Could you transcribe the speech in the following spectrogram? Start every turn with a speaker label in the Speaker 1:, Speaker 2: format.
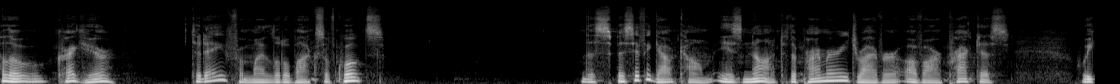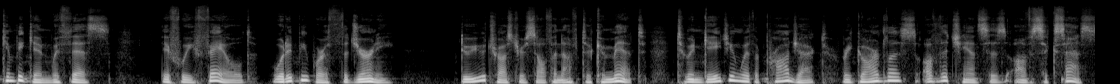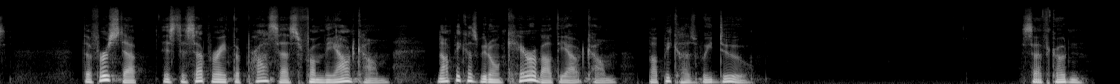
Speaker 1: Hello, Craig here. Today, from my little box of quotes. The specific outcome is not the primary driver of our practice. We can begin with this. If we failed, would it be worth the journey? Do you trust yourself enough to commit to engaging with a project regardless of the chances of success? The first step is to separate the process from the outcome, not because we don't care about the outcome, but because we do. Seth Godin.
